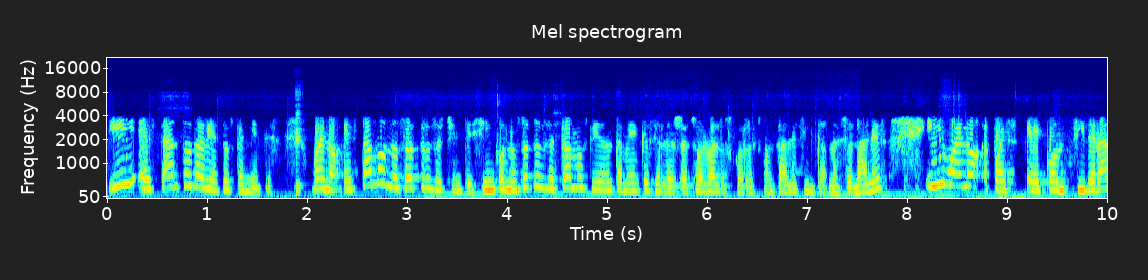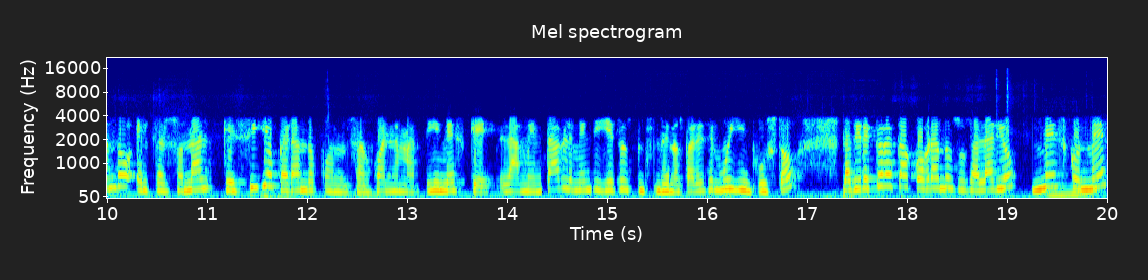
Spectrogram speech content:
y están todavía esos pendientes. Bueno, estamos nosotros 85, nosotros estamos pidiendo también que se les resuelva a los corresponsales internacionales y bueno, pues eh, considerando el personal que sigue operando con San Juan Martínez, que lamentablemente, y eso se nos parece muy injusto, la directora está cobrando su salario mes con mes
